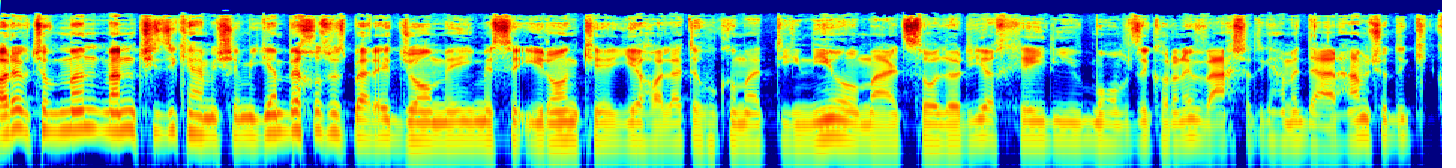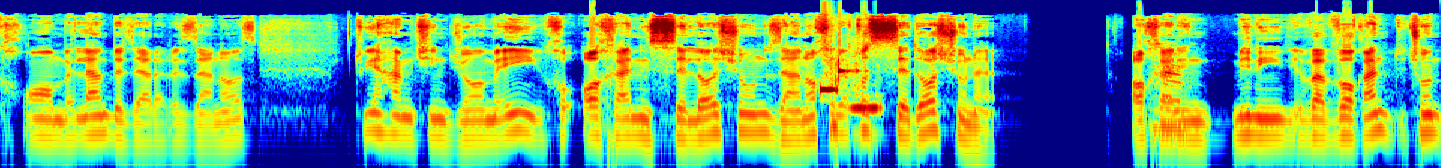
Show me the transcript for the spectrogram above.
آره چون من من چیزی که همیشه میگم به خصوص برای جامعه مثل ایران که یه حالت حکومت دینی و مرد سالاری خیلی محافظه کارانه وحشتی که همه در هم شده که کاملا به ضرر زناست. توی همچین جامعه ای خب آخرین سلاشون زنا خیلی صداشونه. آخرین می‌دونی؟ و واقعا چون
